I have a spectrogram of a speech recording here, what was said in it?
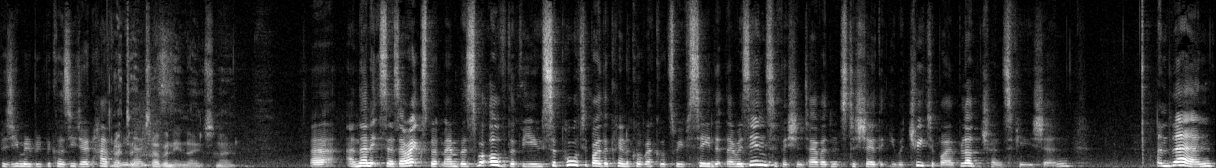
presumably because you don't have I any don't notes. have any notes, no. Uh, and then it says, our expert members were of the view, supported by the clinical records we've seen, that there is insufficient evidence to show that you were treated by a blood transfusion. And then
